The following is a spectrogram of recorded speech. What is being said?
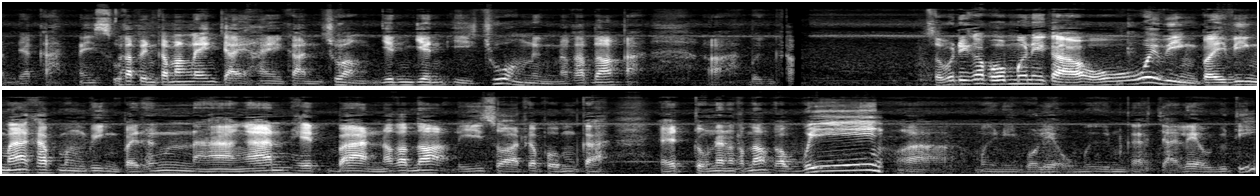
บรรยากาศในสวนก็เป็นกำลังแรงใจให้กันช่วงเย็นๆอีกช่วงหนึ่งนะครับเนาะก็อ่าเบิ่งครับ สวัสดีครับผมมื้อนี้ก็โอ้ยวิ่งไปวิ่งมาครับมึงวิ่งไปทั้งหนางานเฮ็ดบ้านเนาะครับเนาะรีสอร์ทครับผมก็เฮ็ดตรงนั้นครับเนาะก็วิ่งอ่ามื้อนี้บ่เร็วมื้ออื่นก็จะเร็วอยู่ดี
